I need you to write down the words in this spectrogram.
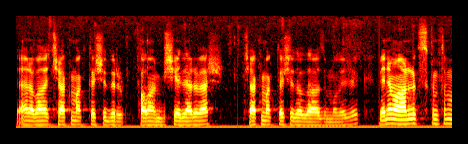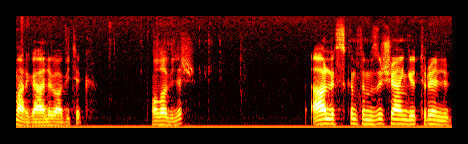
Yani bana çakmak taşıdır falan bir şeyler ver. Çakmak taşı da lazım olacak. Benim ağırlık sıkıntım var galiba bir tık. Olabilir. Ağırlık sıkıntımızı şu an götürelim.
